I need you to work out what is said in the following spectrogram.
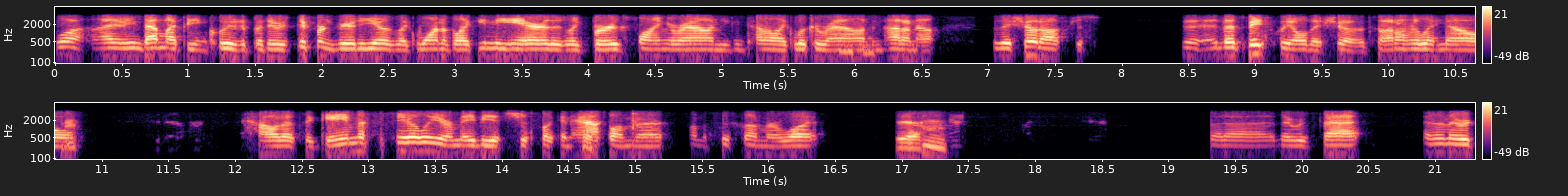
well, I mean that might be included, but there was different videos, like one of like in the air. There's like birds flying around. You can kind of like look around, and I don't know. So they showed off just. uh, That's basically all they showed. So I don't really know how that's a game necessarily, or maybe it's just like an app on the on the system or what. Yeah. Hmm. But uh, there was that, and then there were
